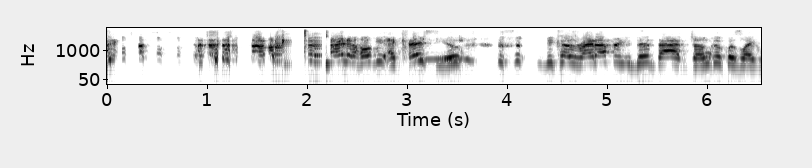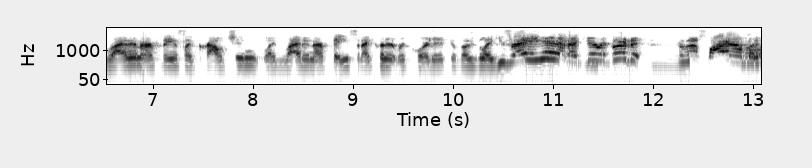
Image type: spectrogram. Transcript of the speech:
like, I was trying to hope you, I curse you because right after you did that, Jungkook was like right in our face, like crouching, like right in our face, and I couldn't record it because I was like, he's right here, and I can't record it because there's fire. I'm like.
